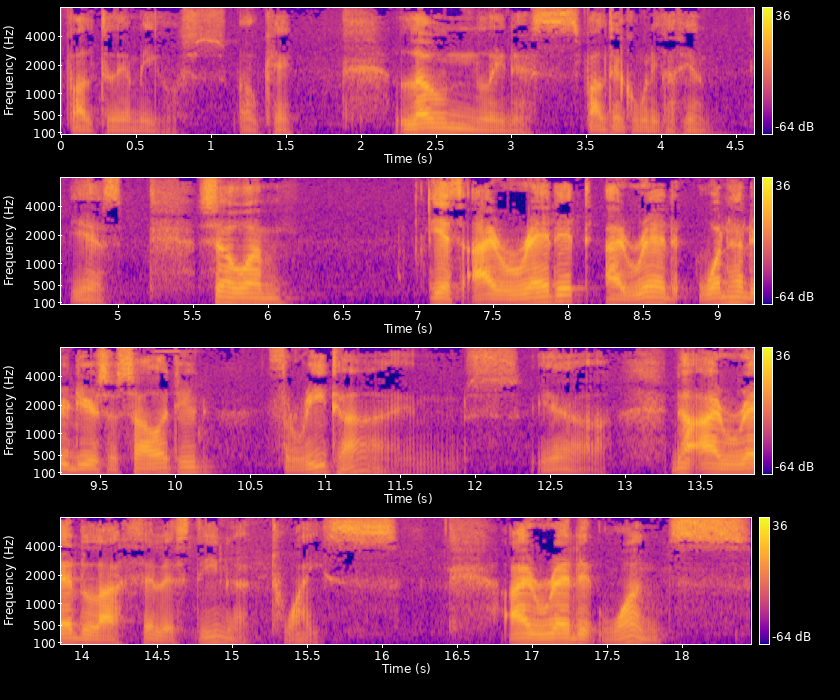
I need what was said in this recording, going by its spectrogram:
Falta de amigos. Okay? Loneliness, falta de comunicación. Yes. So, um, yes, I read it. I read 100 Years of Solitude three times. Yeah. Now, I read La Celestina twice. I read it once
